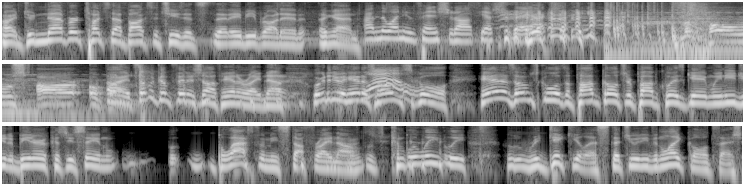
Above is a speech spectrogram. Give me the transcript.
All right, do never touch that box of Cheez-Its that AB brought in again. I'm the one who finished it off yesterday, actually. The polls are open. All right, someone come finish off Hannah right now. We're going to do Hannah's Whoa. homeschool. Hannah's homeschool is a pop culture pop quiz game. We need you to beat her because she's saying b- blasphemy stuff right now. It's completely ridiculous that you would even like goldfish.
